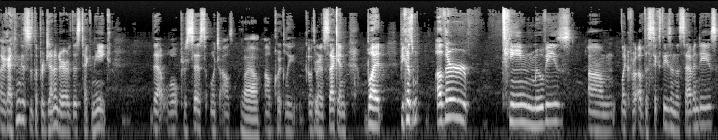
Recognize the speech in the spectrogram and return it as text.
like, I think this is the progenitor of this technique that will persist, which I'll Wow. I'll quickly go through in a second. But because other teen movies, um, like of the '60s and the '70s,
